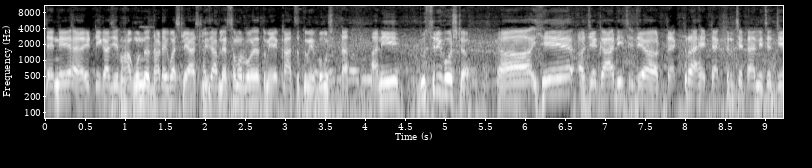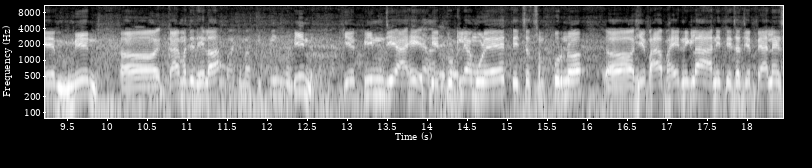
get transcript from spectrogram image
त्यांनी एर्टिगा जी मागून धडक बसली असली जे आपल्यासमोर बघता तुम्ही एक काच तुम्ही बघू शकता. आणि दुसरी गोष्ट हे जे गाडीचे जे ट्रॅक्टर आहे ट्रॅक्टरच्या टालीचे जे मेन काय पाठीमागची पिन पिन हे पिन जे आहे ते तुटल्यामुळे त्याचं संपूर्ण हे बा बाहेर निघला आणि त्याचं जे बॅलन्स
